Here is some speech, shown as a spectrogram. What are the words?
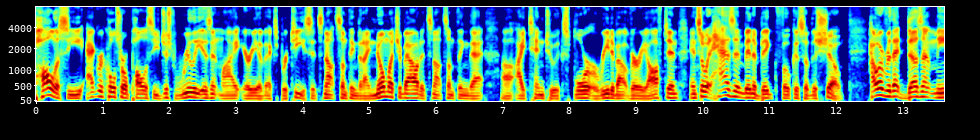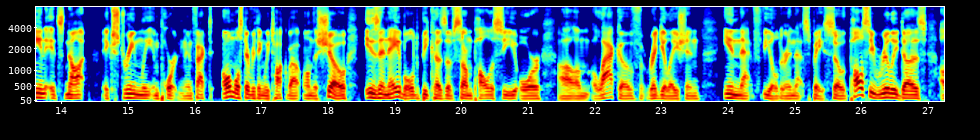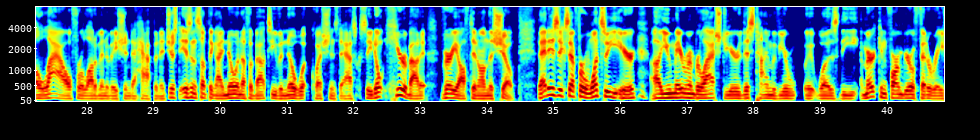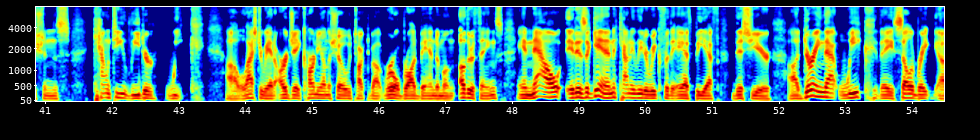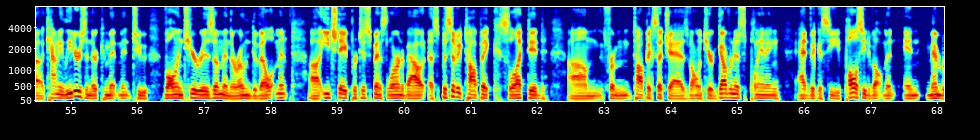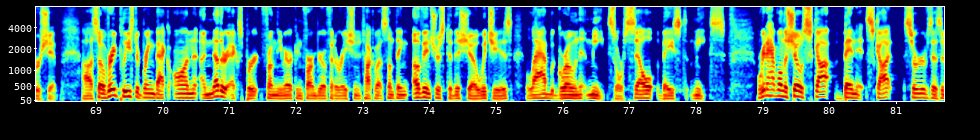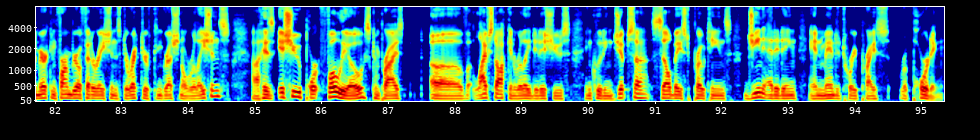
policy, agricultural policy, just really isn't my area of expertise. It's not something that I know much about. It's not something that uh, I tend to explore or read about very often. And so it hasn't been a big focus of the show. However, that doesn't mean it's not extremely important. In fact, almost everything we talk about on the show is enabled because of some policy or um, a lack of regulation in that field or in that space. So policy really does allow for a lot of innovation to happen. It just isn't something I know enough about to even know what questions to ask. So you don't hear about it very often on the show. That is, except for once a year. Uh, you may remember last year, this time of year, it was the American Farm Bureau Federation's County Leader Week. Uh, well, last year we had RJ Karney on the show. We talked about rural broadband, among other things. And now it is again County Leader Week for the AFBF this year. Uh, during that week, they celebrate uh, county leaders and their commitment to volunteerism and their own development. Uh, each day, participants learn about a specific topic selected um, from topics such as volunteer governance, planning, advocacy, policy development, and membership. Uh, so, very pleased to bring back on another expert from the American Farm Bureau Federation to talk about something of interest to this show, which is lab grown meats or cell based meats. We're going to have on the show Scott Bennett. Scott serves as American Farm Bureau Federation's Director of Congressional Relations. Uh, his issue portfolio is comprised of livestock and related issues, including GIPSA, cell based proteins, gene editing, and mandatory price reporting.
